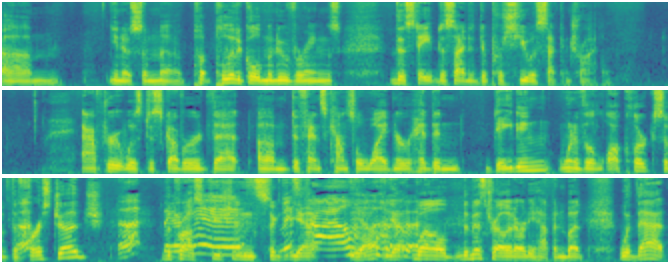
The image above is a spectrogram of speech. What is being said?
um, you know some uh, po- political maneuverings, the state decided to pursue a second trial. After it was discovered that um, defense counsel Weidner had been dating one of the law clerks of the first judge. Uh, the prosecution sug- Mistrial. Yeah, yeah, yeah. Well, the mistrial had already happened, but with that,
